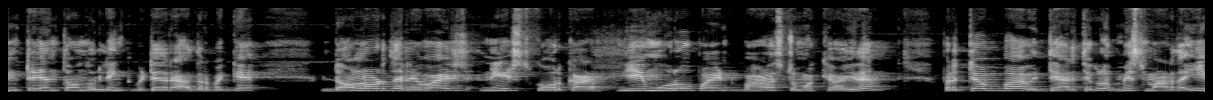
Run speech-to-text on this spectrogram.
entry ಅಂತ ಒಂದು ಲಿಂಕ್ ಬಿಟ್ಟಿದ್ದಾರೆ ಅದರ ಬಗ್ಗೆ download the revise NEET score card ಈ ಮೂರು ಪಾಯಿಂಟ್ ಬಹಳಷ್ಟು ಮುಖ್ಯವಾಗಿದೆ. ಪ್ರತಿಯೊಬ್ಬ ವಿದ್ಯಾರ್ಥಿಗಳು ಮಿಸ್ ಮಾಡಿದ ಈ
